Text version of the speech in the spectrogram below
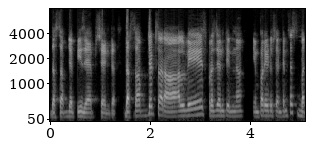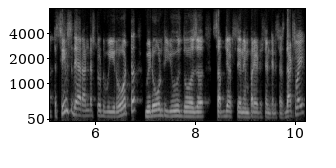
the subject is absent. The subjects are always present in uh, imperative sentences but since they are understood we wrote we don't use those uh, subjects in imperative sentences. That's why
